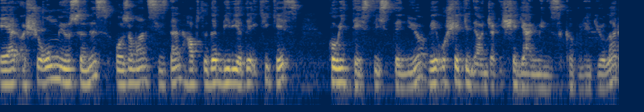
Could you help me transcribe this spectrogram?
Eğer aşı olmuyorsanız o zaman sizden haftada bir ya da iki kez Covid testi isteniyor ve o şekilde ancak işe gelmenizi kabul ediyorlar.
